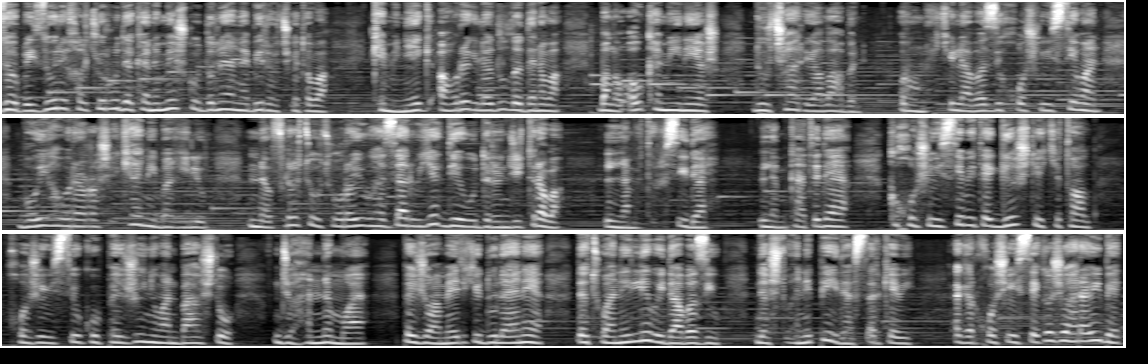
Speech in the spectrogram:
زۆربەی زۆری خەڵکی ڕوو دەکەنە مێشک و دڵیان لەبیر ئەچێتەوە کەمینەیەک ئاوڕێک لە دڵ دەدەنەوە بەڵام ئەو کەمینەیەش دووچاری ئەڵا بن ڕووناکی لاوازی خۆشەویستیمان بۆی هەورە ڕەشەکانی بەغیلی و نەفرەت و تووڕەی و هەزار و یەک دێو و درنجی ترەوە لە مەترسیدایە لەم کاتەدایە کە خۆشەویستی بێتە گەشتێکی تاڵ خۆشەویستی وکو پەیژینیوان باشتۆ جەهەنەم وایە پێشوامەیرکی دولایەنەیە دەتوانی لێوەی دابەزی و دەشتوانی پێی دەست ئەرکەوی ئەگەر خۆشەیستێکە ژەهراوی بێت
